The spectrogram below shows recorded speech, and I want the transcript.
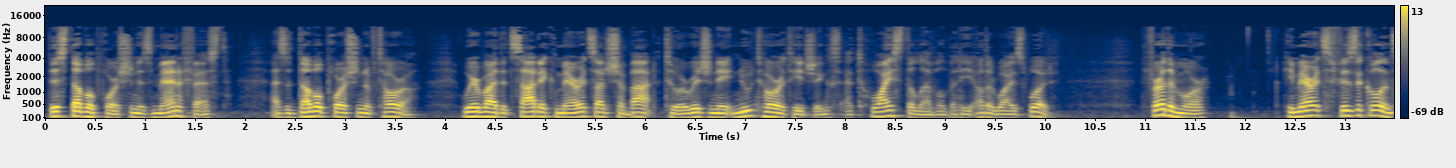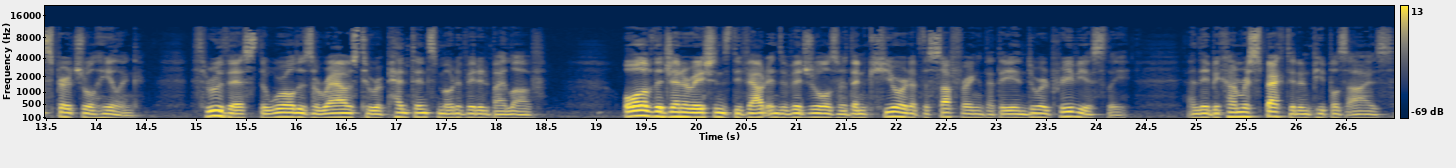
This double portion is manifest as a double portion of Torah, whereby the tzaddik merits on Shabbat to originate new Torah teachings at twice the level that he otherwise would. Furthermore, he merits physical and spiritual healing. Through this, the world is aroused to repentance motivated by love. All of the generation's devout individuals are then cured of the suffering that they endured previously, and they become respected in people's eyes.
